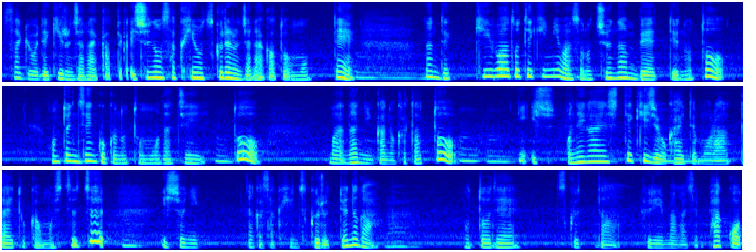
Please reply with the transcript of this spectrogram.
作業できるんじゃないかっていうか一緒の作品を作れるんじゃないかと思ってなんでキーワード的にはその中南米っていうのと本当に全国の友達と、まあ、何人かの方とに一緒お願いして記事を書いてもらったりとかもしつつうん。一緒になんか作品作るっていうのが元で作ったフリーマガジン「パコ」っ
